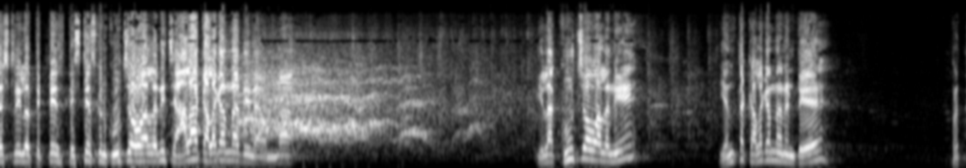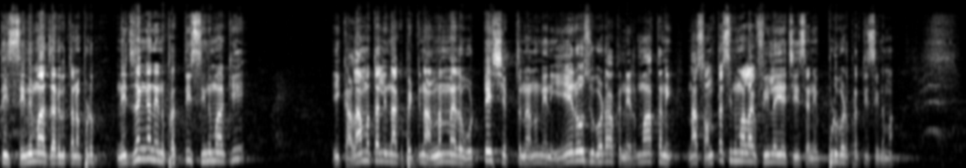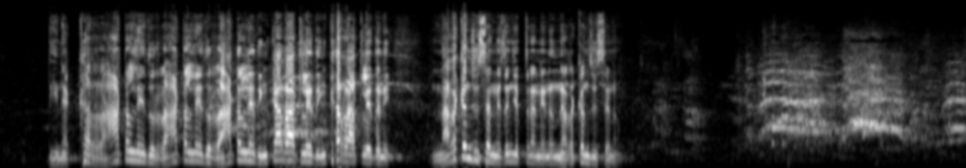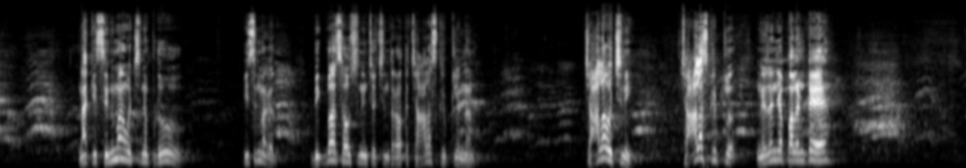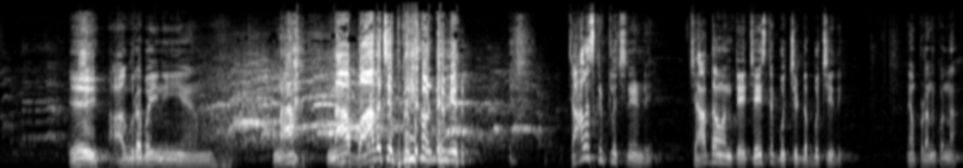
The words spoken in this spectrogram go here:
ఇండస్ట్రీలో తెట్టే తెస్టేసుకుని కూర్చోవాలని చాలా కలగన్నది నా అమ్మ. ఇలా కూర్చోవాలని ఎంత కలగన్నానంటే ప్రతి సినిమా జరుగుతున్నప్పుడు నిజంగా నేను ప్రతి సినిమాకి ఈ కళామ తల్లి నాకు పెట్టిన అన్నం మీద ఒట్టేసి చెప్తున్నాను. నేను ఏ రోజు కూడా ఒక నిర్మాతని నా సొంత సినిమాలాగా ఫీల్ అయ్యే చేశాను ఎప్పుడు కూడా ప్రతి సినిమా. దీని ఎక్క రాటం లేదు రాటం లేదు ఇంకా రావట్లేదు ఇంకా రావట్లేదని నరకం చూశాను నిజం చెప్తున్నాను నేను నరకం చూశాను. నాకు ఈ సినిమా వచ్చినప్పుడు ఈ సినిమా కాదు బిగ్ బాస్ హౌస్ నుంచి వచ్చిన తర్వాత చాలా స్క్రిప్ట్లు విన్నాను. చాలా వచ్చినాయి. చాలా స్క్రిప్ట్లు. నిజం చెప్పాలంటే ఏయ్ ఆగురా నీ నా నా బాధ చెప్పుకుందా ఉంటే మీరు. చాలా స్క్రిప్ట్లు వచ్చినాయండి. చేద్దామంటే చేస్తే బొచ్చే డబ్బు వచ్చేది. నేను అప్పుడు అనుకున్నా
